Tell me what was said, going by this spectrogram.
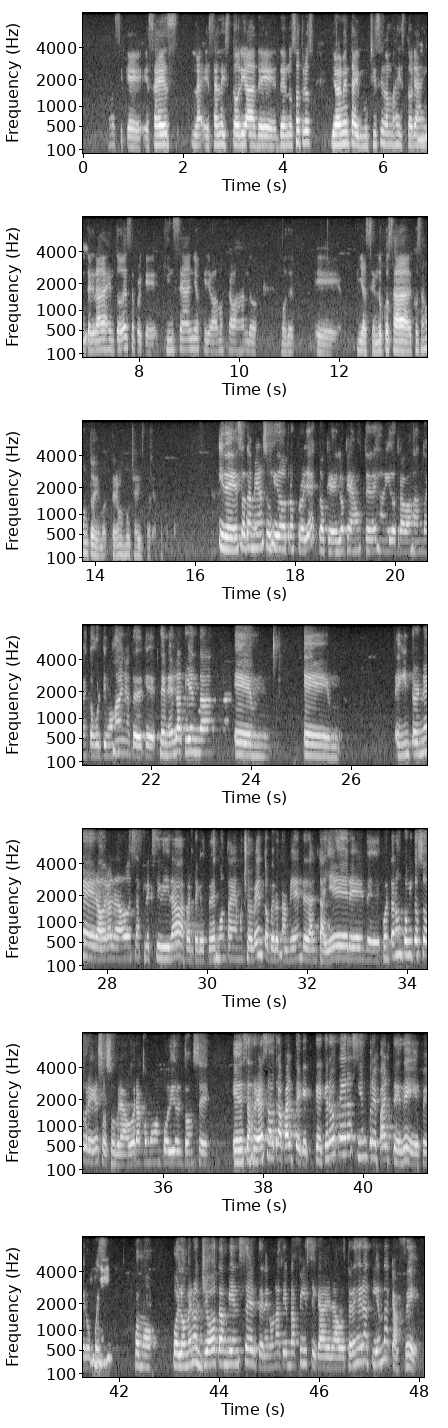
¿no? Así que esa es la, esa es la historia de, de, nosotros y obviamente hay muchísimas más historias uh -huh. integradas en todo eso porque 15 años que llevamos trabajando de, eh, y haciendo cosas, cosas juntos tenemos muchas historias. Y de eso también han surgido otros proyectos, que es lo que ustedes han ido trabajando en estos últimos años, de que tener la tienda eh, eh, en internet ahora le ha dado esa flexibilidad, aparte que ustedes montan en muchos eventos, pero también de dar talleres, de cuéntanos un poquito sobre eso, sobre ahora cómo han podido entonces eh, desarrollar esa otra parte que, que, creo que era siempre parte de, pero pues uh -huh. como por lo menos yo también sé tener una tienda física, era, ustedes era tienda café.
